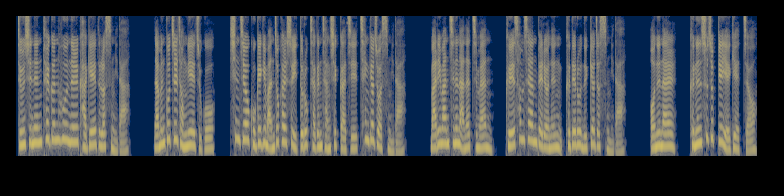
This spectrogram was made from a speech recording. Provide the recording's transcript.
지훈 씨는 퇴근 후 늘 가게에 들렀습니다. 남은 꽃을 정리해주고 심지어 고객이 만족할 수 있도록 작은 장식까지 챙겨주었습니다. 말이 많지는 않았지만 그의 섬세한 배려는 그대로 느껴졌습니다. 어느 날 그는 수줍게 얘기했죠.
